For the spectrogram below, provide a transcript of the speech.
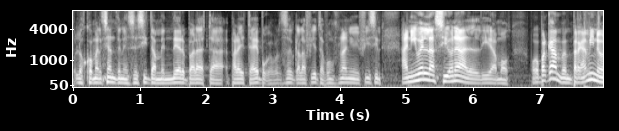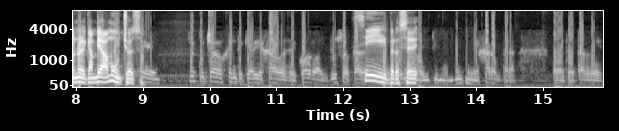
los comerciantes necesitan vender para esta, para esta época, para cerca la fiesta, fue un año difícil, a nivel nacional, digamos, porque para acá, en Pergamino no le cambiaba mucho eso. Yo he escuchado gente que ha viajado desde Córdoba, incluso acá sí, pero se... viajaron para, para tratar de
